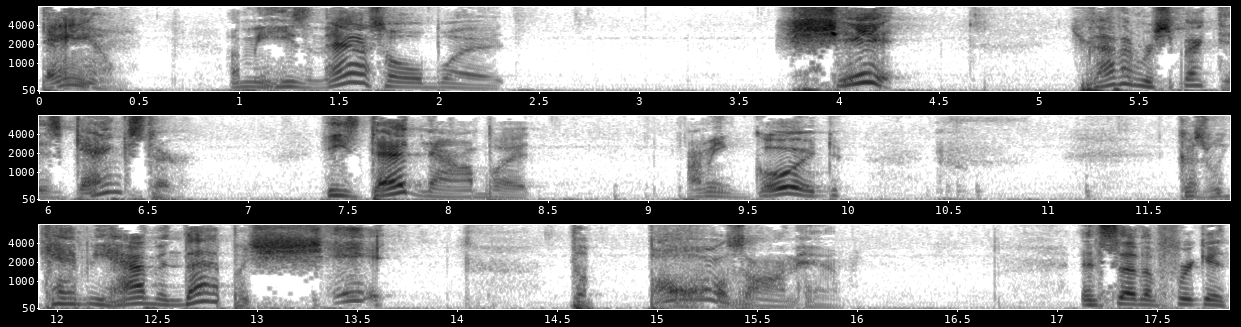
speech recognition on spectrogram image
damn. I mean, he's an asshole, but shit. You gotta respect his gangster. He's dead now, but I mean, good. Because we can't be having that, but shit. The balls on him. Instead of freaking,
